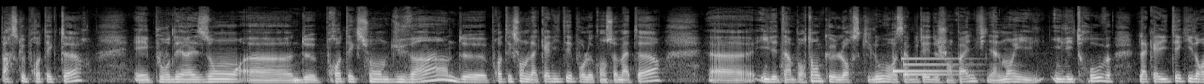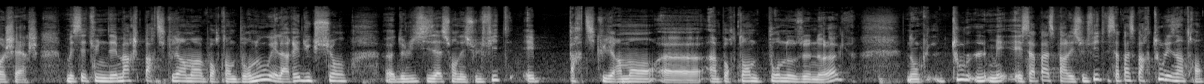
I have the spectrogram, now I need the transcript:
parce que protecteur et pour des raisons euh, de protection du vin, de protection de la qualité pour le consommateur, euh, il est important que lorsqu'il ouvre sa bouteille de champagne, finalement, il, il y trouve la qualité qu'il recherche. Mais c'est une démarche particulièrement importante pour nous et la réduction de l'utilisation des sulfites est particulièrement euh, importante pour nos œnologues. Donc tout, mais et ça passe par les sulfites et ça passe par tous les intrants.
